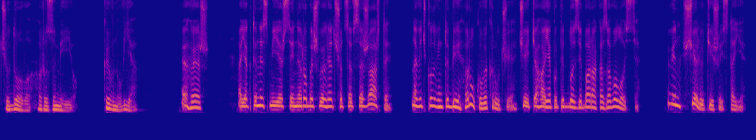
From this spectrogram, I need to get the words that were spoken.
Чудово розумію, кивнув я. Еге ж, а як ти не смієшся і не робиш вигляд, що це все жарти, навіть коли він тобі руку викручує чи тягає по підлозі барака за волосся, він ще лютіший стає.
